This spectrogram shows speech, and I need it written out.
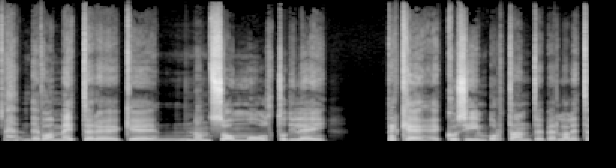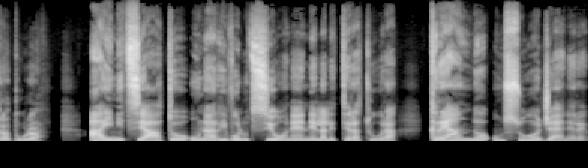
Devo ammettere che non so molto di lei. Perché è così importante per la letteratura? Ha iniziato una rivoluzione nella letteratura creando un suo genere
